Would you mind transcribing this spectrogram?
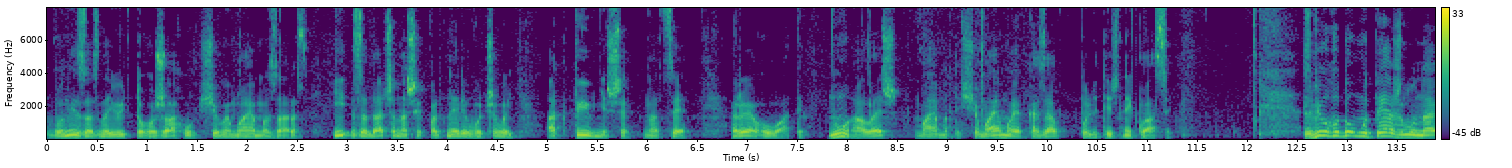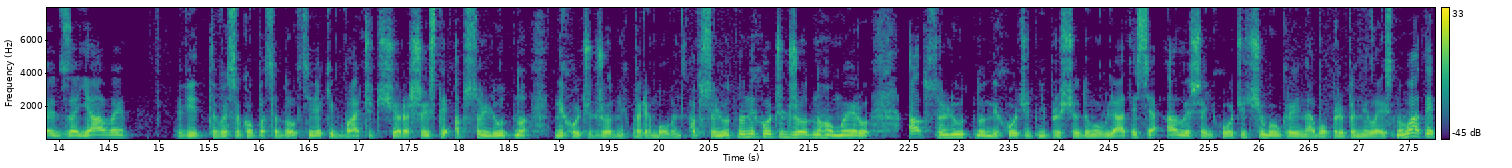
вони зазнають того жаху, що ми маємо зараз. І задача наших партнерів, вочевидь, активніше на це реагувати. Ну але ж маємо те, що маємо, як казав політичний класик. З Білого Дому теж лунають заяви від високопосадовців, які бачать, що рашисти абсолютно не хочуть жодних перемовин, абсолютно не хочуть жодного миру, абсолютно не хочуть ні про що домовлятися, а лише хочуть, щоб Україна або припинила існувати.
